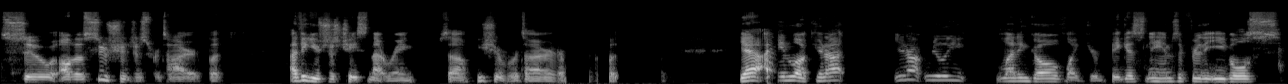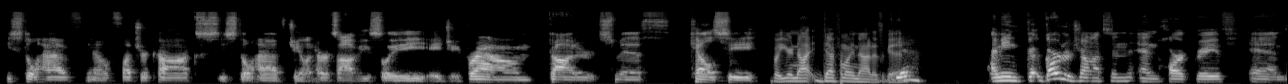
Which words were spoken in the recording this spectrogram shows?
Suh. Although Suh should just retire, but I think he was just chasing that ring, so he should retire. But yeah, I mean, look, you're not you're not really letting go of like your biggest names if you're the Eagles. You still have you know Fletcher Cox. You still have Jalen Hurts, obviously, AJ Brown, Goedert, Smith, Kelce. But you're not definitely not as good. Yeah. I mean, G- Gardner Johnson and Hargrave and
